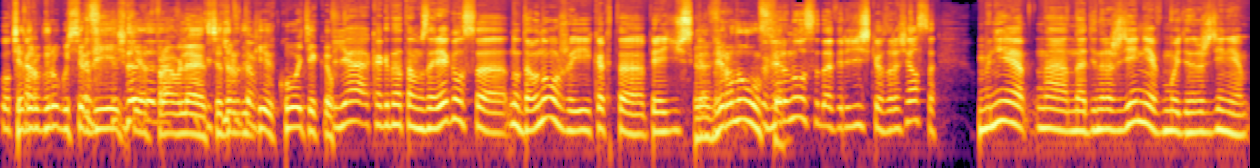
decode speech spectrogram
вот все как- друг другу сердечки отправляют, все друг другу котиков. Я когда там зарегался, ну, давно уже, и как-то периодически... Вернулся. Вернулся, да, периодически возвращался. Мне на, на день рождения, в мой день рождения,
